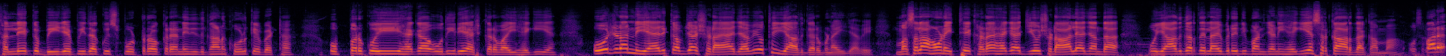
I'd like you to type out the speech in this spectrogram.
ਥੱਲੇ ਇੱਕ ਬੀਜੇਪੀ ਦਾ ਕੋਈ ਸਪੋਰਟਰ ਉਹ ਕਰਿਆਨੇ ਦੀ ਦੁਕਾਨ ਖੋਲ ਕੇ ਬੈਠਾ। ਉੱਪਰ ਕੋਈ ਹੈਗਾ, ਉਹਦੀ ਰਿਹਾਇਸ਼ ਕਰਵਾਈ ਹੈਗੀ ਆ। ਉਹ ਜਿਹੜਾ ਨਜਾਇਜ਼ ਕਬਜ਼ਾ ਛਡਾਇਆ ਜਾਵੇ, ਉੱਥੇ ਯਾਦਗਾਰ ਬਣਾਈ ਜਾਵੇ। ਮਸਲਾ ਹੁਣ ਇੱਥੇ ਖੜਾ ਹੈਗਾ, ਜੇ ਉਹ ਛਡਾ ਲਿਆ ਜਾਂਦਾ, ਉਹ ਯਾਦਗਾਰ ਤੇ ਲਾਇਬ੍ਰੇਰੀ ਬਣ ਜਾਣੀ ਹੈਗੀ ਹੈ ਸਰਕਾਰ ਦਾ ਕੰਮ ਆ। ਉਹ ਪਰ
